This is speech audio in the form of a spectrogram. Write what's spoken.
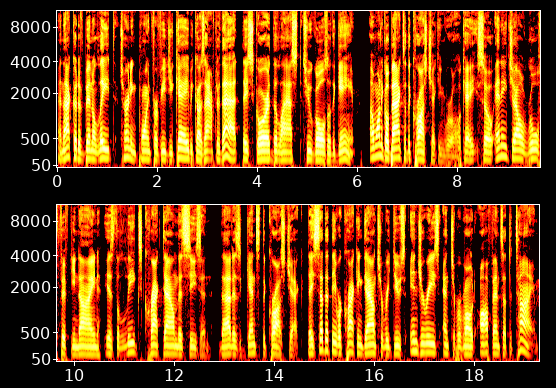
And that could have been a late turning point for VGK because after that, they scored the last two goals of the game. I want to go back to the cross checking rule, okay? So, NHL Rule 59 is the league's crackdown this season. That is against the cross check. They said that they were cracking down to reduce injuries and to promote offense at the time.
